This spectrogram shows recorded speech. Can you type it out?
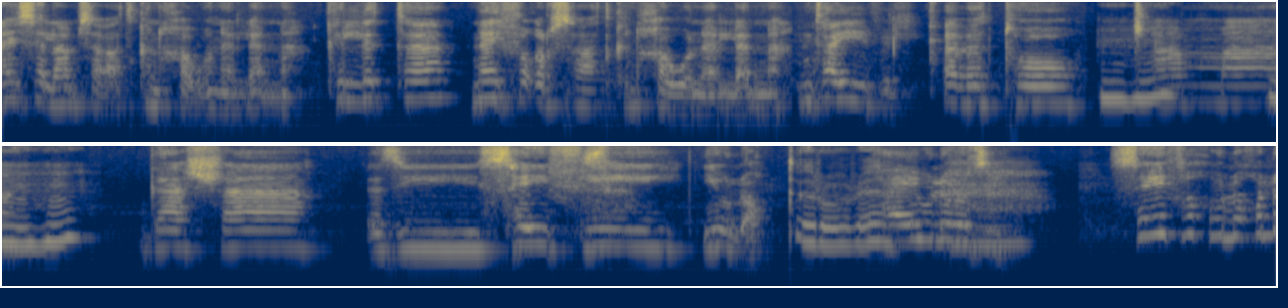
ናይ ሰላም ሰባት ክንኸውን ኣለና ክልተ ናይ ፍቕሪ ሰባት ክንኸውን ኣለና እንታይ ይብል ቀበቶ ጫማ ጋሻ እዚ ሰይፊ ይብሎ እንታይ ይብሎ እዚ ሰይፊ ክብሉ ከሎ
